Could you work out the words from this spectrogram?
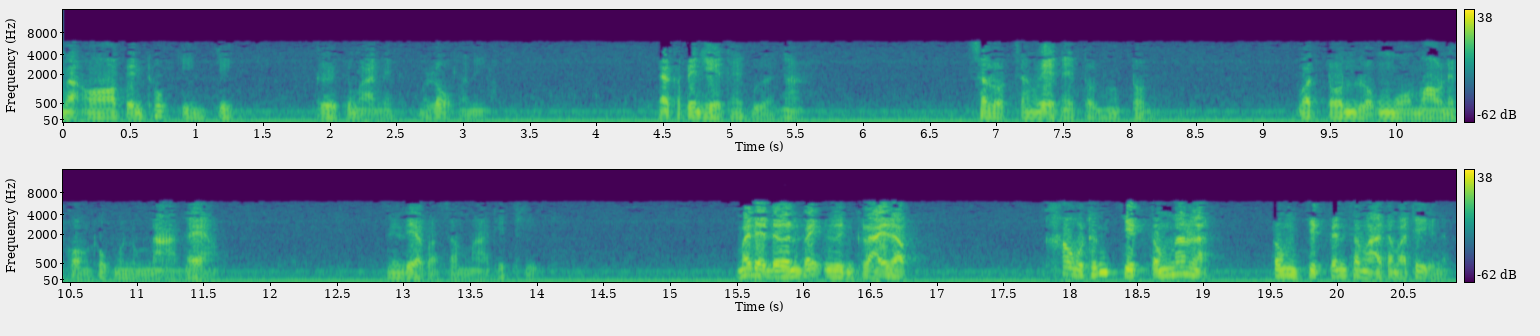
ว่าอ๋อเป็นทุกข์จริง ๆ เกิดขึ้นมาในโลกอันนี้ แล้วก็เป็นเหตุให้เบื่อหน่ายสลดสังเวชในตนของตน ว่าตนหลงมัวเมาในกองทุกข์มันนานแล้ว นี่เรียกว่าสมาธิิไม่ได้เดินไปอื่นไกลหรอกเข้าถึงจิตตรงนั้นแหละตรงจิตเป็นสมาสมาธิเนี่ย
